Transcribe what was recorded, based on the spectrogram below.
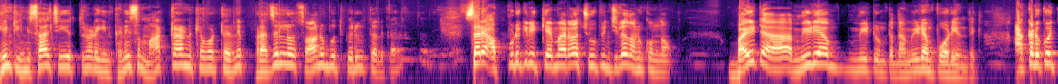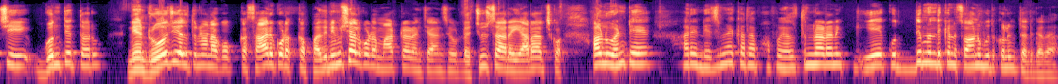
ఏంటి ఇన్నిసార్లు చేయొత్తున్నాడు? ఈయన కనీసం మాట్లాడడానికి ఇవ్వట్లేదని ప్రజల్లో సానుభూతి పెరుగుతుంది కదా. సరే అప్పటికి నీ కెమెరా చూపించలేదు అనుకుందాం. బయట మీడియా మీట్ ఉంటుంది? ఆ మీడియం పోడియం దగ్గర. అక్కడికి వచ్చి గొంతెత్తారు. నేను రోజు వెళ్తున్నా నాకు ఒక్కసారి కూడా ఒక్క పది నిమిషాలు కూడా మాట్లాడడానికి ఛాన్స్ ఉంటుంది చూసారా అరాచకం అను అంటే అరే నిజమే కదా పాపం వెళ్తున్నాడని ఏ కొద్ది మందికైనా సానుభూతి కలుగుతుంది కదా.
